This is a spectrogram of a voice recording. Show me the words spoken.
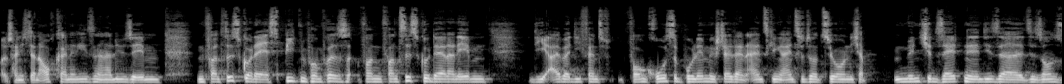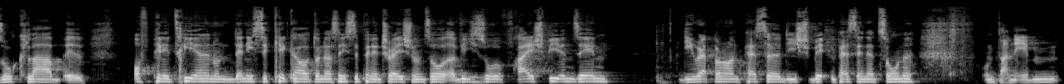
wahrscheinlich dann auch keine Riesenanalyse eben. Ein Francisco, der Speeden von, von Francisco, der dann eben die Alba Defense vor große Probleme gestellt hat in 1 gegen 1 Situationen. Ich habe München selten in dieser Saison so klar äh, oft penetrieren und der nächste Kickout und das nächste Penetration und so, äh, wirklich so frei spielen sehen. Die Wraparound-Pässe, die späten Pässe in der Zone. Und dann eben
